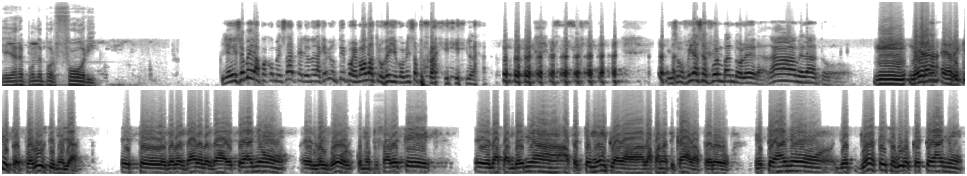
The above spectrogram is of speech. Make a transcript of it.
y ella responde por 40. Y le dice, mira, para comenzarte, Leonel, aquí había un tipo que llamaba Trujillo y comienza por ahí. Y Sofía se fue en bandolera. Dame dato. Mm, mira, Enriquito, por último ya. Este, de verdad, de verdad, este año el béisbol, como tú sabes que eh, la pandemia afectó mucho a la, fanaticada, pero este año, yo, yo estoy seguro que este año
